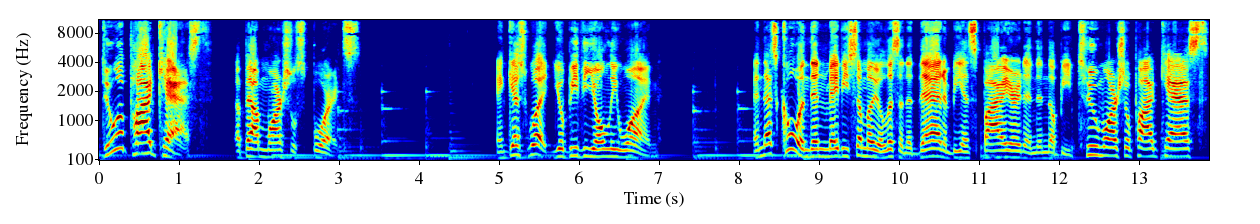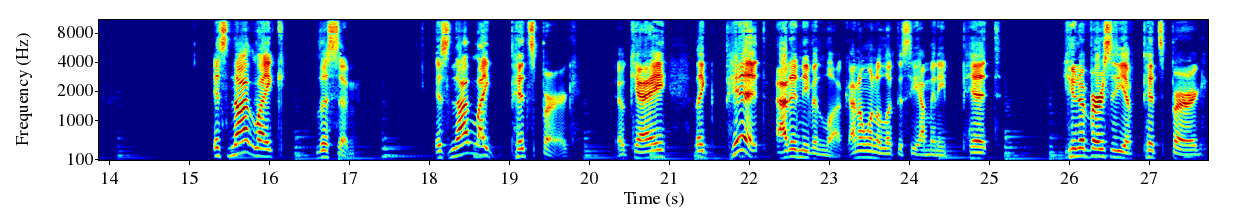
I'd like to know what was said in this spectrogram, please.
do a podcast about Marshall sports. And guess what? You'll be the only one. And that's cool. And then maybe somebody will listen to that and be inspired. And then there'll be two Marshall podcasts. It's not like, listen, it's not like Pittsburgh, okay? Like Pitt, I didn't even look. I don't want to look to see how many Pitt, University of Pittsburgh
